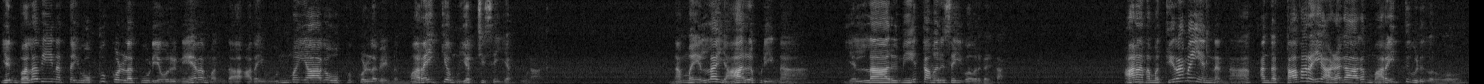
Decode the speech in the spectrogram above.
என் பலவீனத்தை ஒப்புக்கொள்ளக்கூடிய ஒரு நேரம் வந்தா அதை உண்மையாக ஒப்புக்கொள்ள வேண்டும். மறைக்க முயற்சி செய்யக்கூடாது. நம்ம எல்லாம் யாரு அப்படின்னா எல்லாருமே தவறு செய்பவர்கள் தான். ஆனா நம்ம திறமை என்னன்னா அந்த தவறை அழகாக மறைத்து விடுகிறோம்.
